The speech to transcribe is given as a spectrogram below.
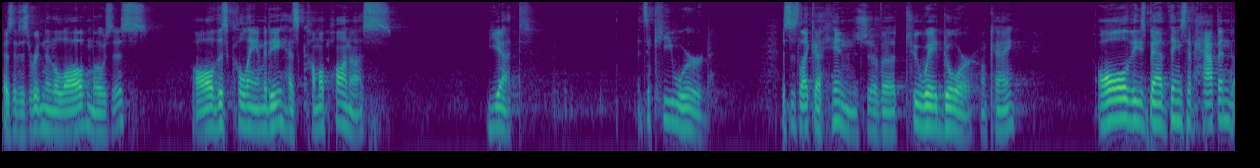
As it is written in the law of Moses, all this calamity has come upon us. Yet, it's a key word. This is like a hinge of a two way door, okay? All these bad things have happened.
